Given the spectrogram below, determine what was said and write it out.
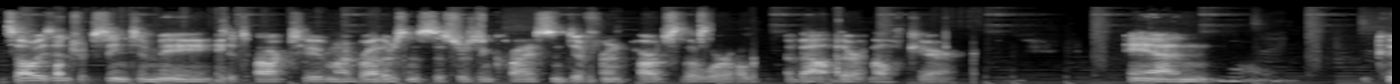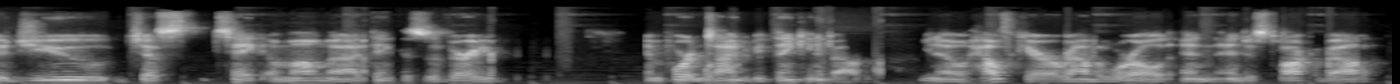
it's always interesting to me to talk to my brothers and sisters in Christ in different parts of the world about their health care. And could you just take a moment? I think this is a very important time to be thinking about, you know, healthcare around the world and, and just talk about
